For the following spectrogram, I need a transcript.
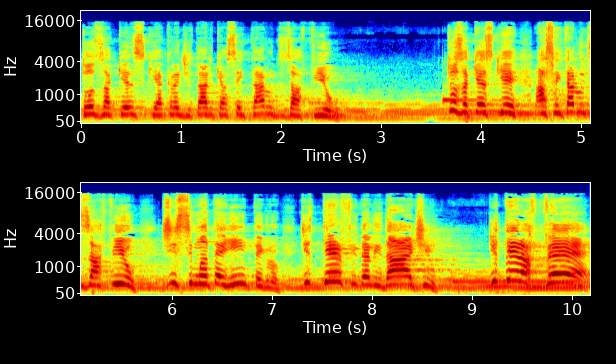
Todos aqueles que acreditaram, que aceitaram o desafio. Todos aqueles que aceitaram o desafio de se manter íntegro, de ter fidelidade, de ter a fé.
